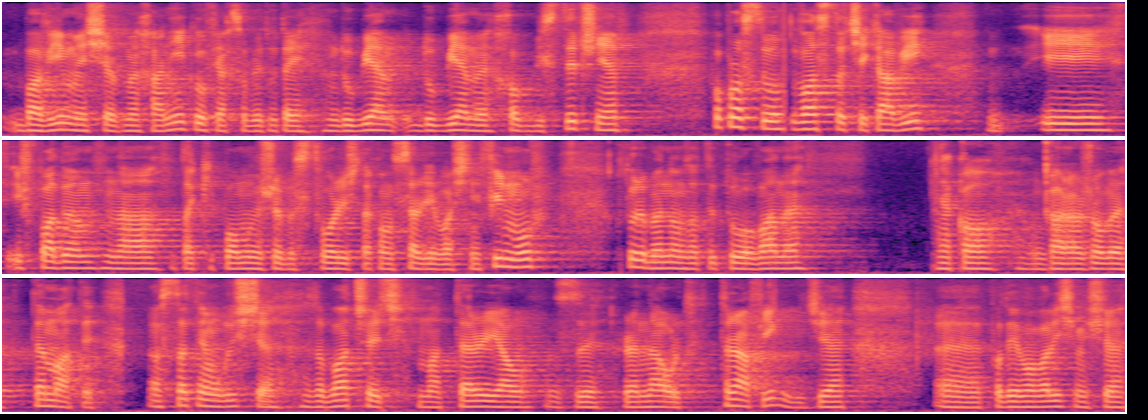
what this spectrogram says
bawimy się w mechaników, jak sobie tutaj dubiemy, dubiemy hobbystycznie. Po prostu Was to ciekawi i, i wpadłem na taki pomysł, żeby stworzyć taką serię właśnie filmów, które będą zatytułowane jako garażowe tematy. Ostatnio mogliście zobaczyć materiał z Renault Traffic, gdzie e, podejmowaliśmy się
